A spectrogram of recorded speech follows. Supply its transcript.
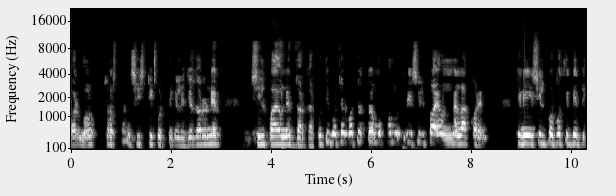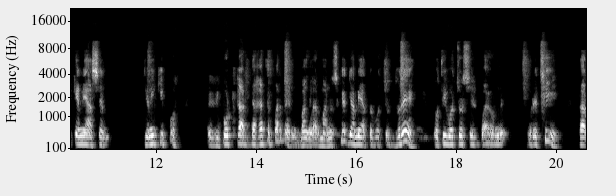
কর্মসংস্থান সৃষ্টি করতে গেলে যে ধরনের শিল্পায়নের দরকার। প্রতি বছর বছর তো মুখ্যমন্ত্রী শিল্পায়ন মেলা করেন। তিনি শিল্পপতিদের ডেকে নিয়ে আসেন। তিনি কি রিপোর্ট কার্ড দেখাতে পারবেন? বাংলার মানুষকে যে আমি এত বছর ধরে প্রতি বছর শিল্পায়ন করেছি, তার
